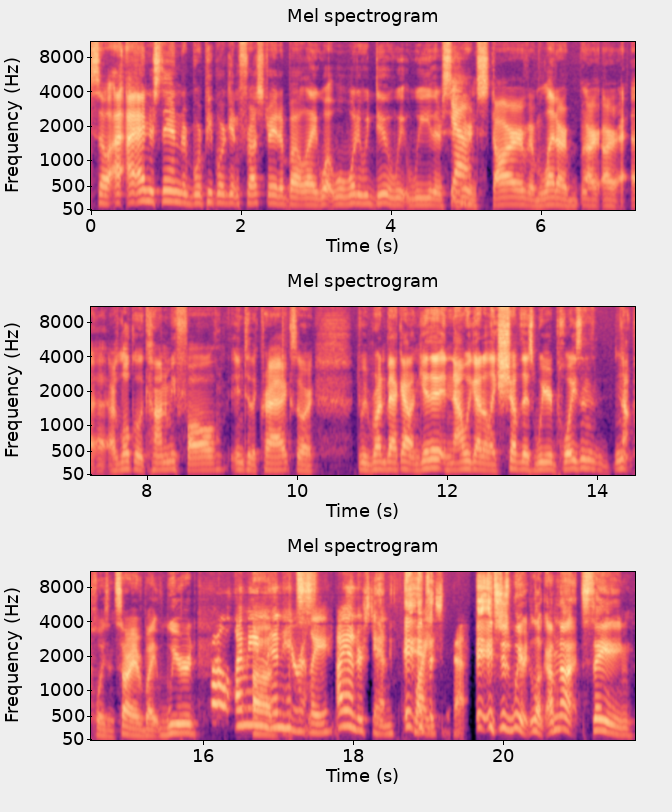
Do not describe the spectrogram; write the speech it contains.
So I, I understand where- people are getting frustrated about like what well, what do we do? We, we either sit Yeah. here and starve and let our our, our uh, our local economy fall into the cracks, or do we run back out and get it? And now we got to like shove this weird poison, not poison. Sorry, everybody. Weird. well i mean Uh, inherently i understand it- why you say that it- It's just weird. Look, I'm not saying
